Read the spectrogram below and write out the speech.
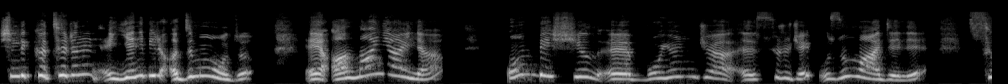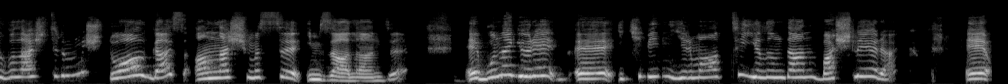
Şimdi Katar'ın yeni bir adımı oldu. E, Almanya ile 15 yıl e, boyunca e, sürecek uzun vadeli sıvılaştırılmış doğal gaz anlaşması imzalandı. E, buna göre e, 2026 yılından başlayarak e,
